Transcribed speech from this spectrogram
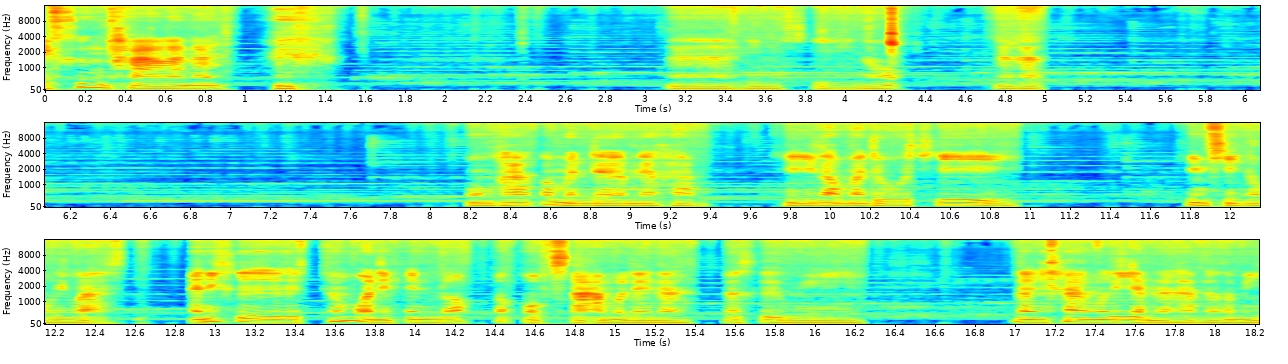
านไปครึ่งทางแล้วนะ อ่าริมขี่นกนะครับองค์พระก็เหมือนเดิมนะครับ ทีนี้เรามาดูที่พิมพ์ขี่นกดีกว่า อันนี้คือทั้งหมดเนี่ยเป็นบล็อกประกบสามหมดเลยนะ ก็คือมีด้านข้างเรียบนะครับ แล้วก็มี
